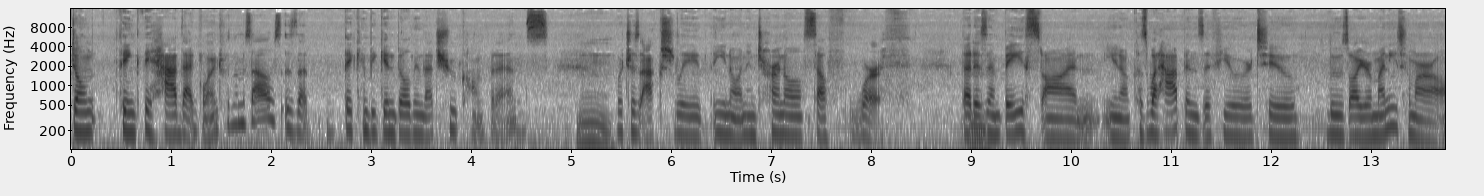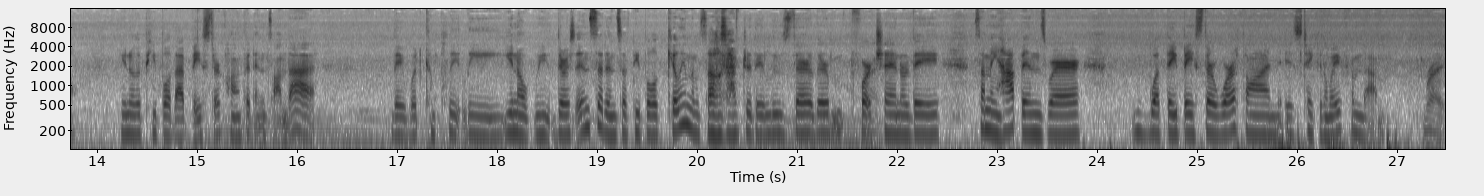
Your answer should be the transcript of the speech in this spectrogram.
don't think they have that going for themselves is that they can begin building that true confidence, Mm. which is actually, you know, an internal self-worth that Mm. not based on, you know, cuz what happens if you were to lose all your money tomorrow? You know, the people that base their confidence on that they would completely you know we, there's incidents of people killing themselves after they lose their their fortune or they something happens where what they base their worth on is taken away from them Right.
